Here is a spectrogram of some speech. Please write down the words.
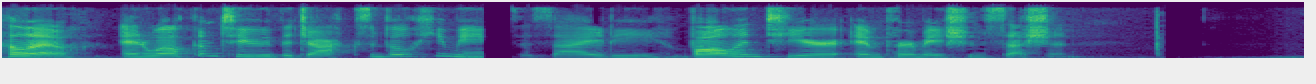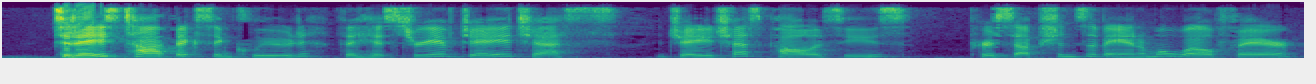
Hello, and welcome to the Jacksonville Humane Society Volunteer Information Session. Today's topics include the history of JHS, JHS policies, perceptions of animal welfare,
